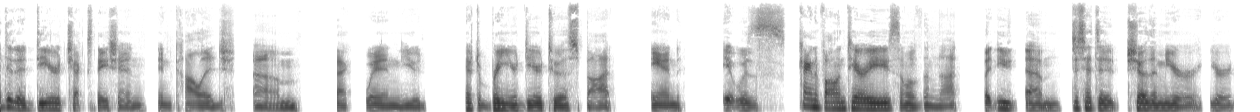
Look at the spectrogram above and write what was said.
did a deer check station in college um, back when you have to bring your deer to a spot, and it was kind of voluntary. Some of them not, but you um, just had to show them your your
